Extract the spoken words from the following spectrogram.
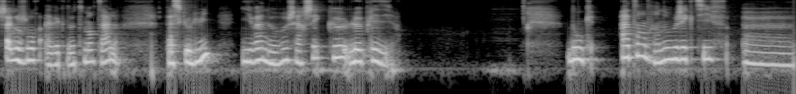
chaque jour avec notre mental, parce que lui, il va ne rechercher que le plaisir. Donc, atteindre un objectif, euh,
